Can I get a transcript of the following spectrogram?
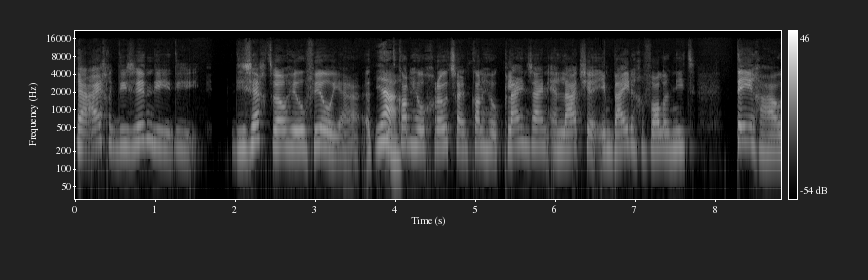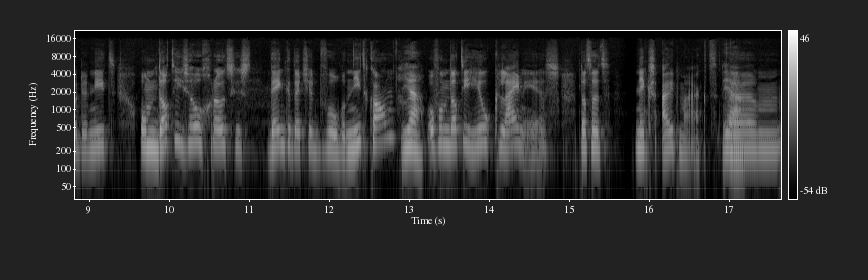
Ja, eigenlijk die zin die, die, die zegt wel heel veel. Ja. Het, Ja. het kan heel groot zijn, het kan heel klein zijn. En laat je in beide gevallen niet tegenhouden. Niet omdat hij zo groot is, denken dat je het bijvoorbeeld niet kan. Ja, Of omdat hij heel klein is, dat het niks uitmaakt. Ja. Ehm,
